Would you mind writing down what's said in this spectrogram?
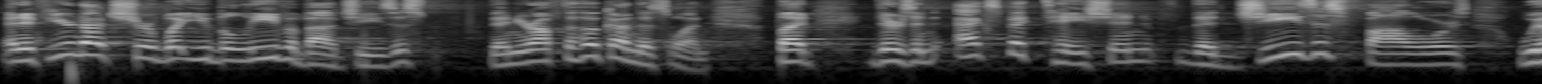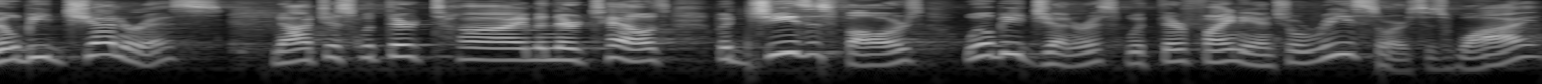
and if you're not sure what you believe about Jesus, then you're off the hook on this one. But there's an expectation that Jesus followers will be generous, not just with their time and their talents, but Jesus followers will be generous with their financial resources. Why?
